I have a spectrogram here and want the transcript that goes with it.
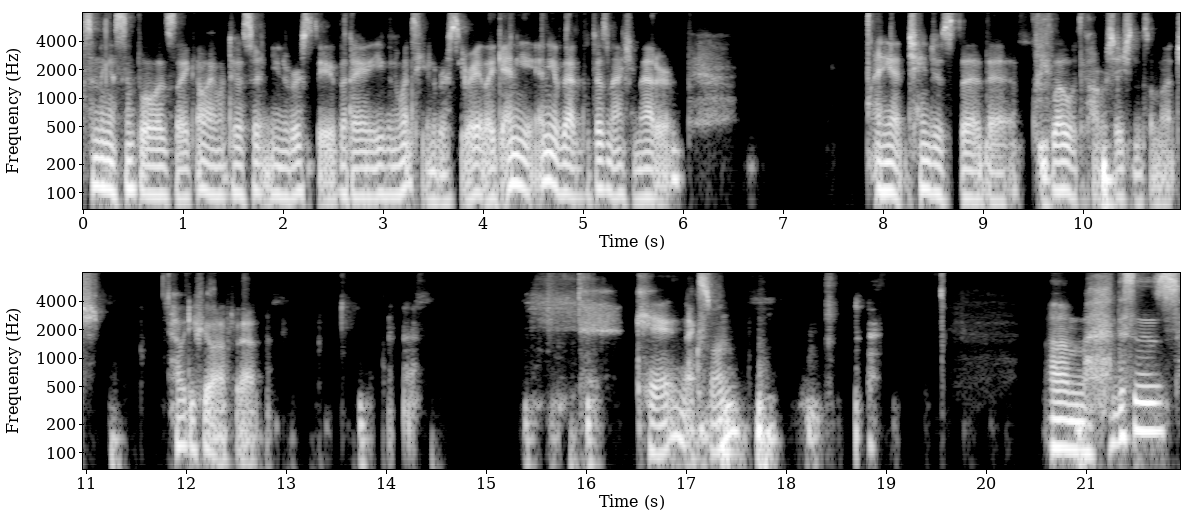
something as simple as like oh i went to a certain university that i even went to university right like any any of that that doesn't actually matter and yet changes the the flow of the conversation so much how do you feel after that okay next one um this is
